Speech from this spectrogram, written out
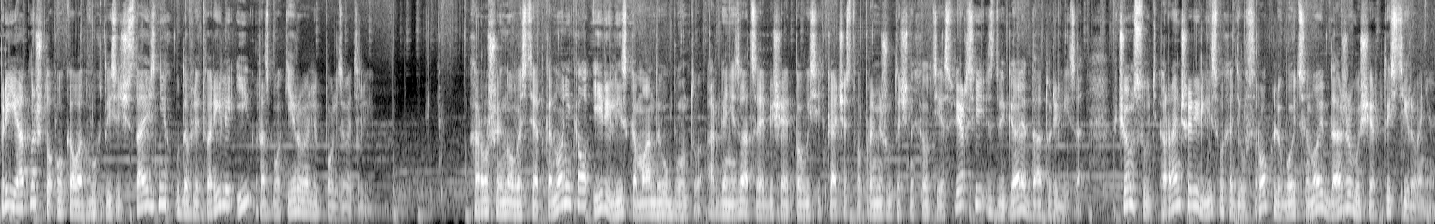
Приятно, что около 2100 из них удовлетворили и разблокировали пользователей. Хорошие новости от Canonical и релиз команды Ubuntu. Организация обещает повысить качество промежуточных LTS-версий, сдвигая дату релиза. В чем суть? Раньше релиз выходил в срок любой ценой, даже в ущерб тестированию.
